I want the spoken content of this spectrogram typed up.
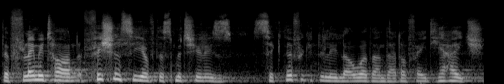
the flame efficiency of this material is significantly lower than that of ATH,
